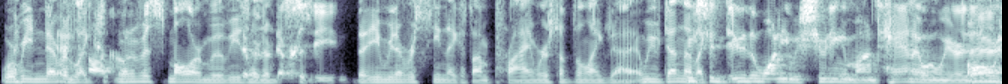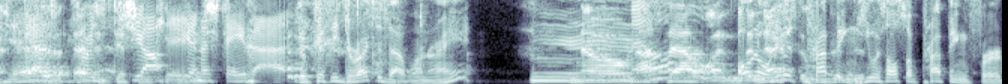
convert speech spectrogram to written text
where we never like talk one of his smaller movies that that, we've never seen. that we've never seen like it's on Prime or something like that. And we've done that We like should do the one he was shooting in Montana when we were oh, there. Oh yeah. as a- I as a was just disengaged. gonna say that. because he directed that one, right? No, not that one. Oh The no, he was prepping. the- he was also prepping for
